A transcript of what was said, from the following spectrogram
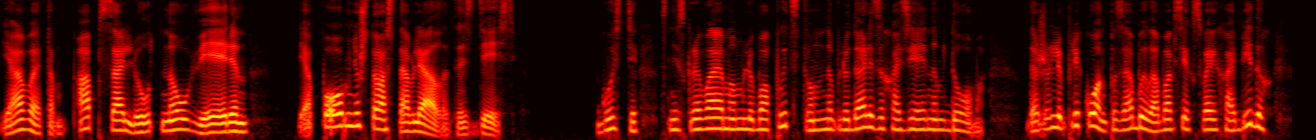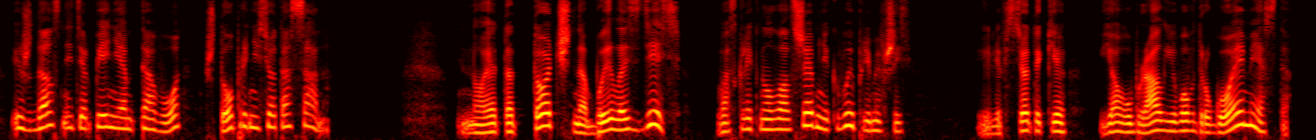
Я в этом абсолютно уверен. Я помню, что оставлял это здесь». Гости с нескрываемым любопытством наблюдали за хозяином дома — даже лепрекон позабыл обо всех своих обидах и ждал с нетерпением того, что принесет Асана. «Но это точно было здесь!» — воскликнул волшебник, выпрямившись. «Или все-таки я убрал его в другое место?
